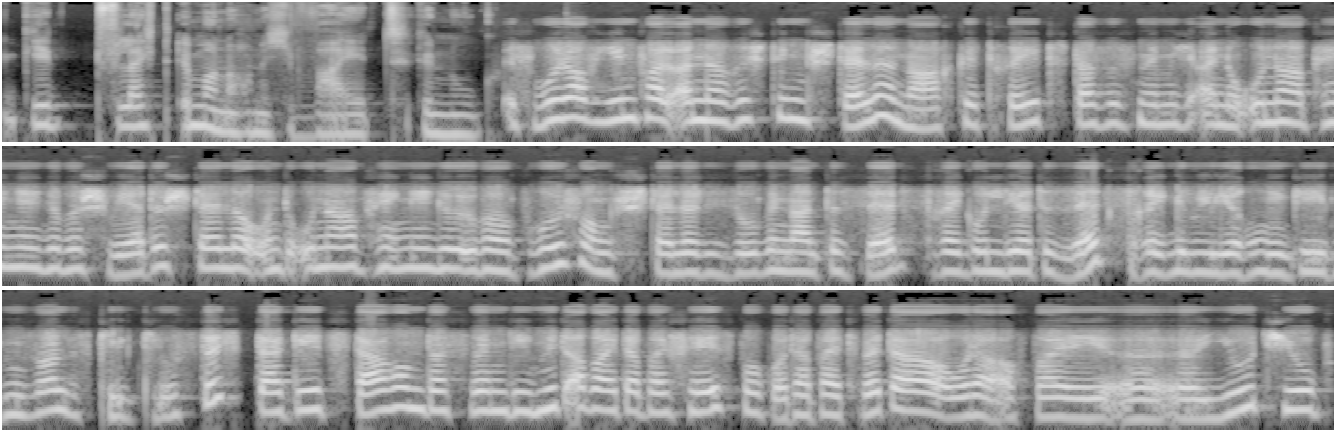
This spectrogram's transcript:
geht vielleicht immer noch nicht weit genug? Es wurde auf jeden Fall an der richtigen Stelle nachgedreht, dass es nämlich eine unabhängige Beschwerdestelle und unabhängige Überprüfungsstelle, die sogenannte selbstregulierte Selbstregulierung geben soll. Das klingt lustig. Da geht es darum, dass wenn die Mitarbeiter bei Facebook oder bei Twitter oder auch bei äh, YouTube YouTube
